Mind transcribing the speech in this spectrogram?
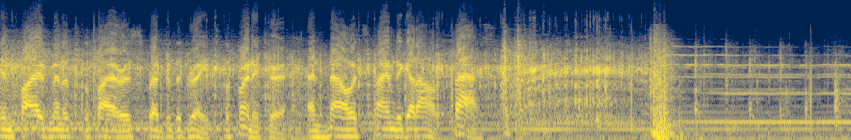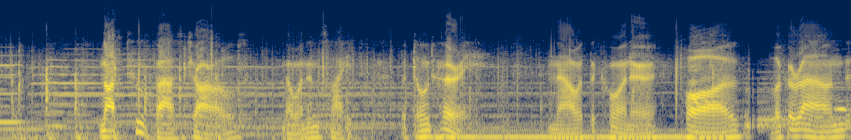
In five minutes, the fire is spread to the drapes, the furniture, and now it's time to get out fast. Not too fast, Charles. No one in sight. But don't hurry. Now at the corner, pause, look around.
